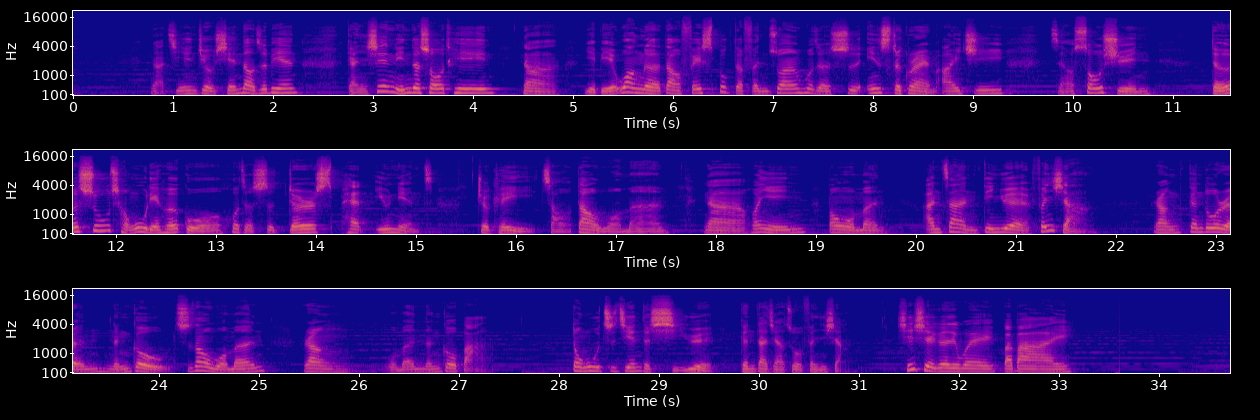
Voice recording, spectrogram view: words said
那今天就先到这边，感谢您的收听。那也别忘了到 Facebook 的粉砖或者是 Instagram、IG，只要搜寻德叔宠物联合国或者是 Ders Pet Union，就可以找到我们。那欢迎帮我们按赞、订阅、分享，让更多人能够知道我们，让我们能够把动物之间的喜悦跟大家做分享。谢谢各位，拜拜。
